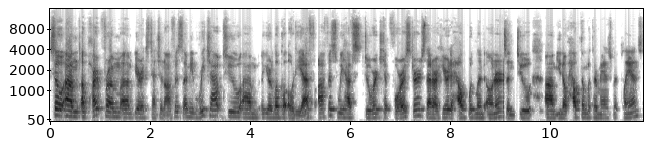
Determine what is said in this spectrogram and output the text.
So, um, apart from um, your extension office, I mean, reach out to um, your local ODF office. We have stewardship foresters that are here to help woodland owners and to, um, you know, help them with their management plans.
